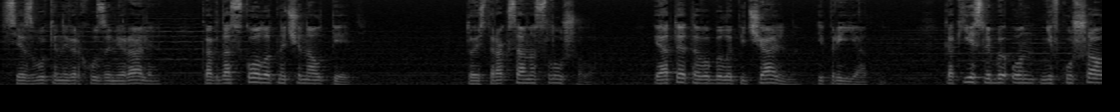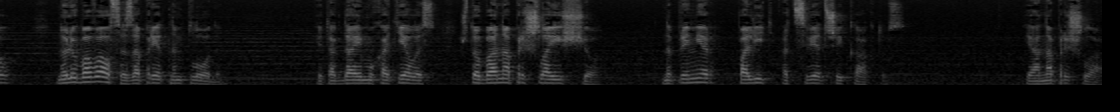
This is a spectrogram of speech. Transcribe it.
Все звуки наверху замирали, когда Сколот начинал петь. То есть Роксана слушала, и от этого было печально и приятно, как если бы он не вкушал, но любовался запретным плодом. И тогда ему хотелось, чтобы она пришла еще, например, полить отцветший кактус. И она пришла,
